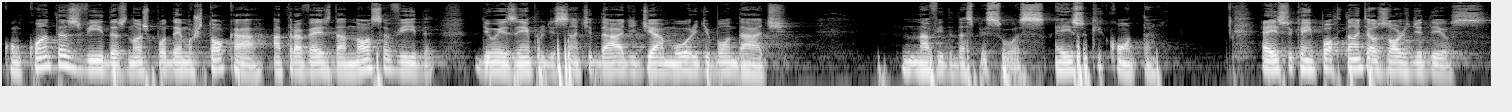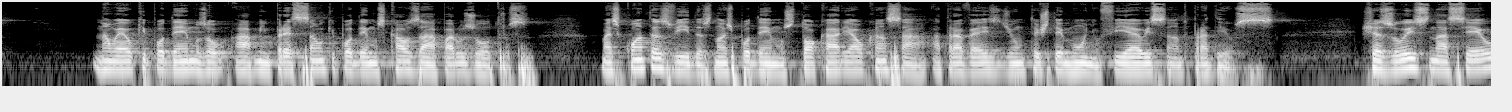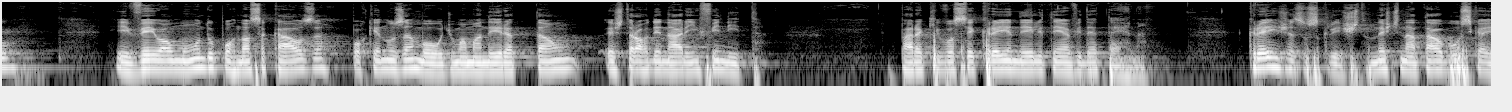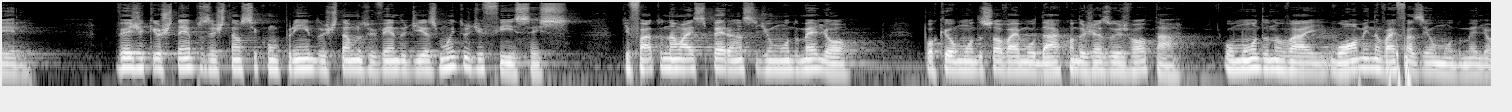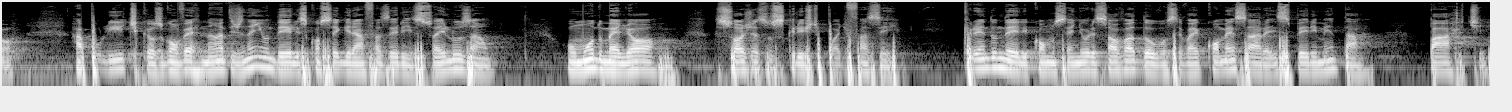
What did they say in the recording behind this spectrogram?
com quantas vidas nós podemos tocar através da nossa vida, de um exemplo de santidade, de amor e de bondade na vida das pessoas. É isso que conta. É isso que é importante aos olhos de Deus. Não é o que podemos, ou a impressão que podemos causar para os outros, mas quantas vidas nós podemos tocar e alcançar através de um testemunho fiel e santo para Deus. Jesus nasceu e veio ao mundo por nossa causa, porque nos amou de uma maneira tão extraordinária e infinita, para que você creia nele e tenha vida eterna. Creia em Jesus Cristo. Neste Natal, busca Ele. Veja que os tempos estão se cumprindo, estamos vivendo dias muito difíceis. De fato, não há esperança de um mundo melhor, porque o mundo só vai mudar quando Jesus voltar. O mundo não vai, o homem não vai fazer um mundo melhor. A política, os governantes, nenhum deles conseguirá fazer isso. É ilusão. Um mundo melhor, só Jesus Cristo pode fazer. Crendo nele como Senhor e Salvador, você vai começar a experimentar parte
